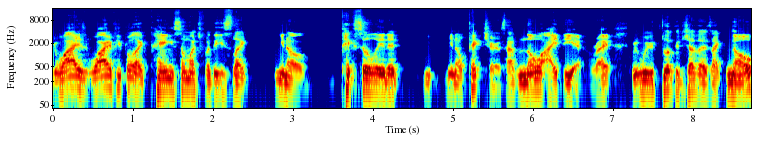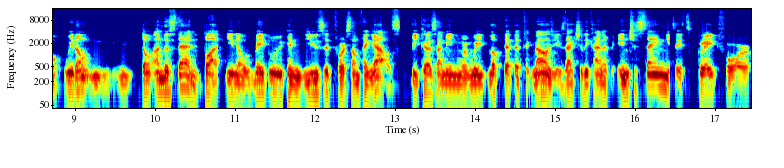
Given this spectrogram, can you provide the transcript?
why why are people like paying so much for these like you know pixelated you know pictures. Have no idea, right? We, we look at each other. It's like, no, we don't don't understand. But you know, maybe we can use it for something else. Because I mean, when we looked at the technology, it's actually kind of interesting. It's, it's great for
